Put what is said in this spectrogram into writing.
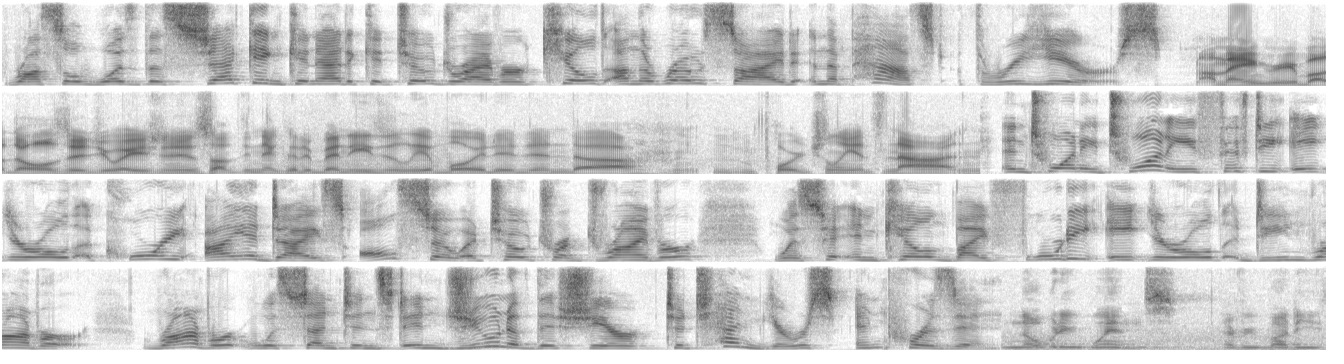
Russell was the second Connecticut tow driver killed on the roadside in the past three years. I'm angry about the whole situation. It's something that could have been easily avoided, and uh, unfortunately, it's not. In 2020, 58 year old Corey Iodice, also a tow truck driver, was hit and killed by 48 year old Dean Robert. Robert was sentenced in June of this year to 10 years in prison. Nobody wins. Everybody,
